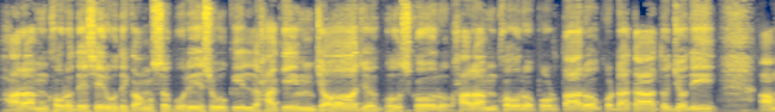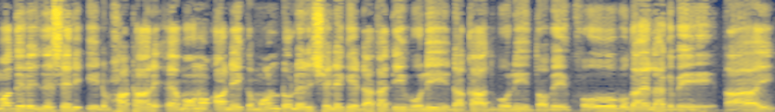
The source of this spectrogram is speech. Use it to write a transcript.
হারামখোর দেশের অধিকাংশ পুলিশ উকিল, হাকিম, জজ, ঘুষখোর, হারামখোর, প্রতারক, ডাকাত। যদি আমাদের দেশের ইট ভাটার এমন অনেক মণ্ডলের ছেলেকে ডাকাতি বলি, ডাকাত বলি, তবে খুব গায়ে লাগবে। তাই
